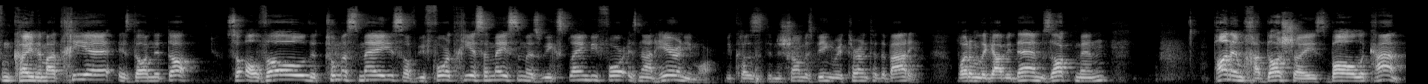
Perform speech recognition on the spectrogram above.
from kaidem atchia is done it da. So although the tumas meis of before tchias mesim, as we explained before, is not here anymore, because the neshama is being returned to the body. Varim legabidem zakmen, panim chadosha is baal lekan.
